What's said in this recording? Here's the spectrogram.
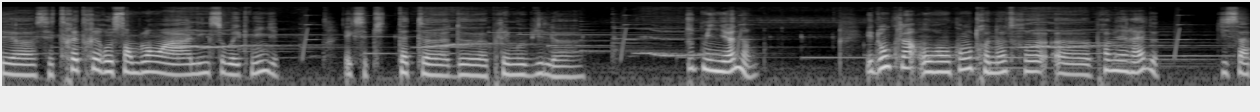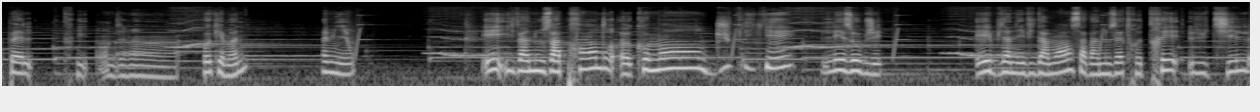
euh, c'est très très ressemblant à Link's Awakening, avec ces petites têtes euh, de Playmobil toutes mignonnes. Et donc là, on rencontre notre premier raid, qui s'appelle Tri, on dirait un Pokémon, très mignon. Et il va nous apprendre comment dupliquer les objets. Et bien évidemment, ça va nous être très utile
